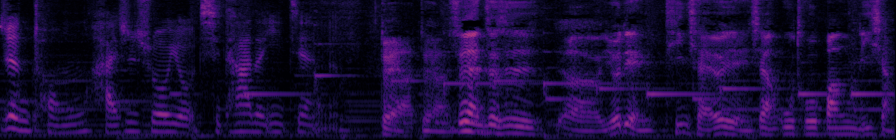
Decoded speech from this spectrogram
认同还是说有其他的意见呢？对啊，对啊，虽然这是呃有点听起来有点像乌托邦理想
